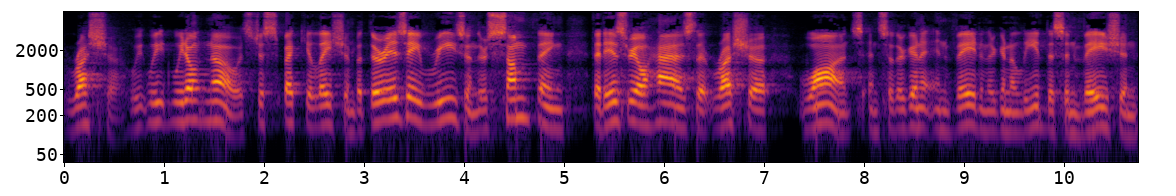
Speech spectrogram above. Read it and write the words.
Russia. We, we, we don't know. It's just speculation. But there is a reason. There's something that Israel has that Russia wants. And so they're going to invade and they're going to lead this invasion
